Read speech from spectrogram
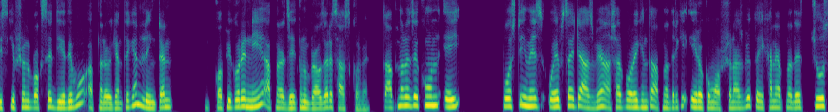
ডেসক্রিপশন বক্সে দিয়ে দেবো আপনারা ওইখান থেকে লিঙ্কটা কপি করে নিয়ে আপনারা যে কোনো ব্রাউজারে সার্চ করবেন। তো আপনারা যখন এই পোস্ট ইমেজ ওয়েবসাইটে আসবেন, আসার পরে কিন্তু আপনাদেরকে এরকম অপশন আসবে তো এখানে আপনাদের চুজ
